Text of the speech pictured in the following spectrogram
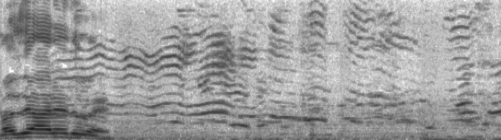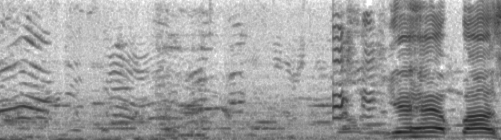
मज़े आ रहे हैं तुम्हें? ये है अब्बास।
